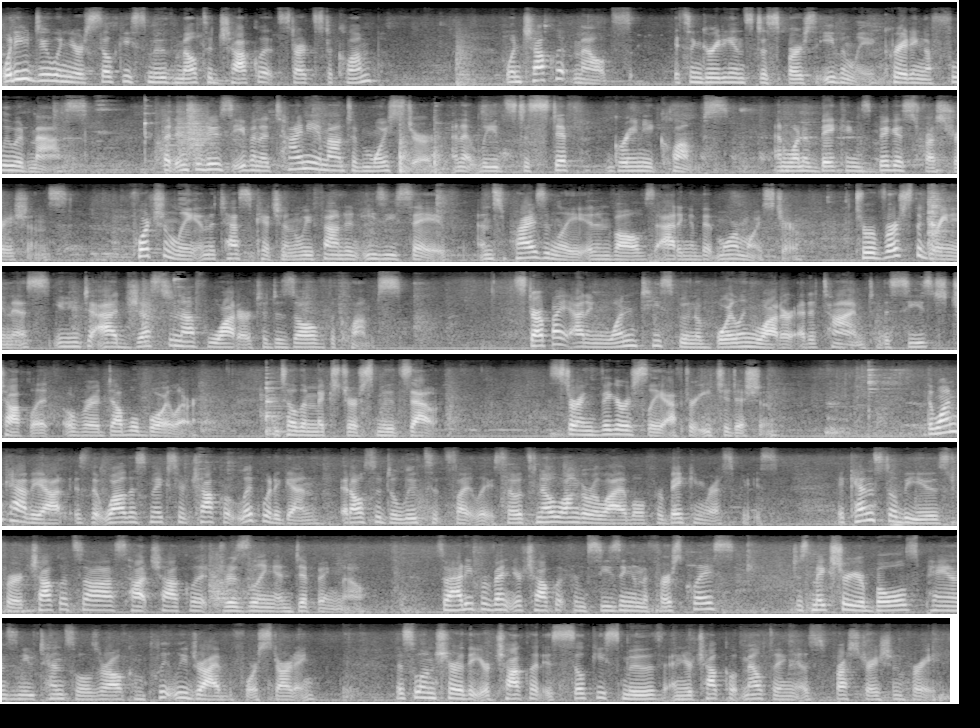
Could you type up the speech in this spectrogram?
What do you do when your silky smooth melted chocolate starts to clump? When chocolate melts, its ingredients disperse evenly, creating a fluid mass. But introduce even a tiny amount of moisture, and it leads to stiff, grainy clumps, and one of baking's biggest frustrations. Fortunately, in the test kitchen, we found an easy save, and surprisingly, it involves adding a bit more moisture. To reverse the graininess, you need to add just enough water to dissolve the clumps. Start by adding one teaspoon of boiling water at a time to the seized chocolate over a double boiler until the mixture smooths out, stirring vigorously after each addition. The one caveat is that while this makes your chocolate liquid again, it also dilutes it slightly, so it's no longer reliable for baking recipes. It can still be used for chocolate sauce, hot chocolate, drizzling, and dipping, though. So how do you prevent your chocolate from seizing in the first place? Just make sure your bowls, pans, and utensils are all completely dry before starting. This will ensure that your chocolate is silky smooth and your chocolate melting is frustration-free.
